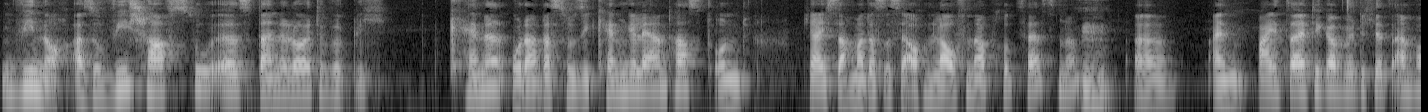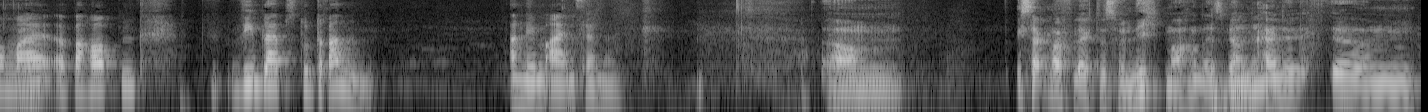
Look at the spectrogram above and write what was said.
Wie noch? Also wie schaffst du es, deine Leute wirklich kennen oder dass du sie kennengelernt hast? Und ja, ich sag mal, das ist ja auch ein laufender Prozess, ne? Äh, ein beidseitiger würde ich jetzt einfach mal äh, behaupten. Wie bleibst du dran an dem Einzelnen? Ähm, ich sag mal vielleicht, dass wir nicht machen. Also wir haben keine ähm,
